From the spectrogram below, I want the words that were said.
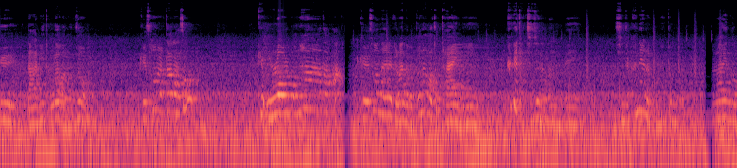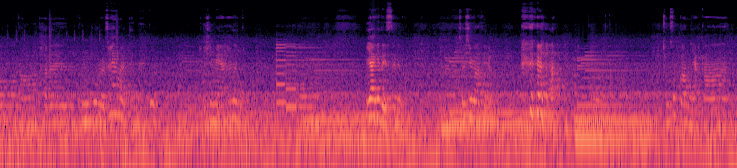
그 날이 돌아가면서 그 선을 따라서 이렇게 올라올 뻔 하다가 그 선을 글라이더가 끊어가지고 다행히 크게 다치진 않았는데 진짜 큰일 날 뻔했던 거예요. 글라이더나 다른 공구를 사용할 때는 꼭 조심해야 하는 거. 어, 이야기도 있습니다. 조심하세요. 정수과는 약간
